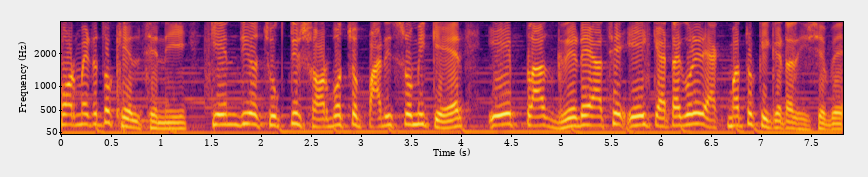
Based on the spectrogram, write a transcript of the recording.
ফরম্যাটে তো খেলছেনই। কেন্দ্রীয় চুক্তির সর্বোচ্চ পারিশ্রমিকের এ প্লাস গ্রেডে আছে এই ক্যাটাগরির একমাত্র ক্রিকেটার হিসেবে।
